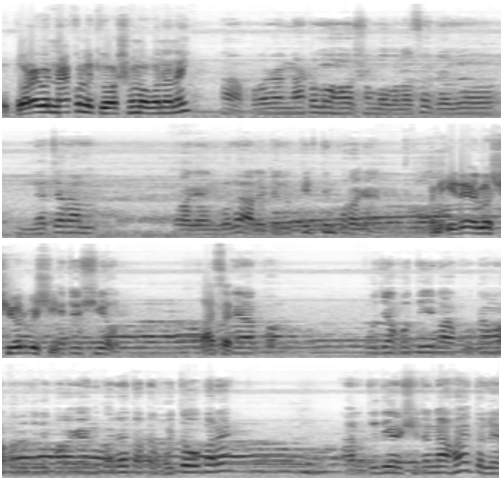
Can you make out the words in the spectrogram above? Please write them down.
ও পরাগায়ন না করলে কি অসম্ভাবনা নাই? হ্যাঁ পরাগায়ন না করলেও হওয়ার সম্ভাবনা আছে। এটা হলো ন্যাচারাল পরাগায়ন বলে আর এটা হলো কৃত্রিম পরাগায়ন। মানে এটা হলো শিওর বেশি? এটা শিওর আচ্ছা। প্রজাপতি বা পোকামাকড় যদি পরাগায়ন করে তাতে হইতেও পারে। আর যদি সেটা না হয় তাহলে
